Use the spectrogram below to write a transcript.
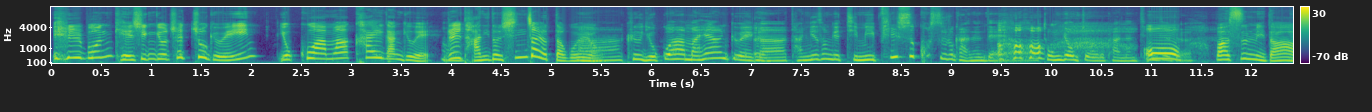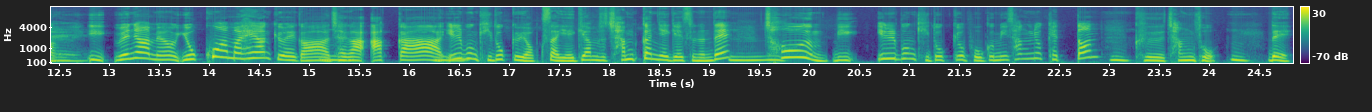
일본 개신교 최초 교회인 요코하마 카이간 교회를 어. 다니던 신자였다고 해요. 아, 그 요코하마 해안교회가 단기 선교팀이 필수 코스로 가는데 동경 쪽으로 가는 팀들을. 어, 맞습니다. 네. 이 왜냐하면 요코하마 해안교회가 음. 제가 아까 음. 일본 기독교 역사 얘기하면서 잠깐 얘기했었는데 음. 처음 미, 일본 기독교 복음이 상륙했던 음. 그 장소. 음. 네.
